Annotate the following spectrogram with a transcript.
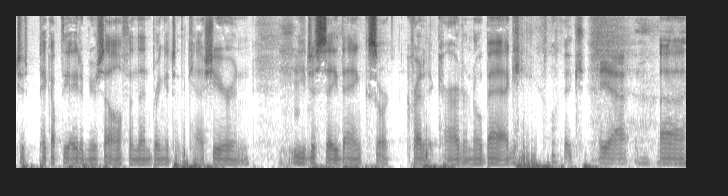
just pick up the item yourself and then bring it to the cashier, and you just say thanks or credit card or no bag. like, yeah. uh,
